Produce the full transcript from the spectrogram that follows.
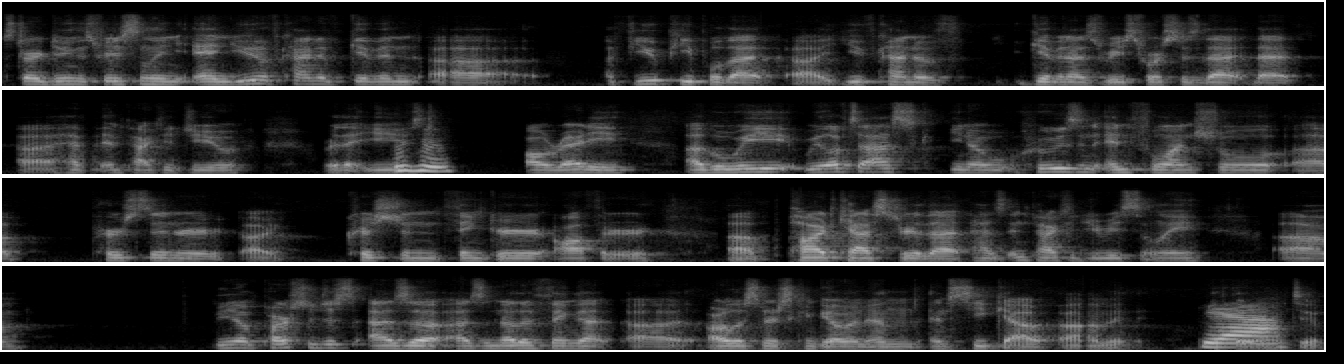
started doing this recently, and you have kind of given uh, a few people that uh, you've kind of given as resources that that have impacted you or that you used mm-hmm. already. but we we love to ask, you know, who's an influential person or Christian thinker, author, podcaster that has impacted you recently? Um, you know, partially just as a as another thing that uh, our listeners can go and, and, and seek out um, if, yeah. If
